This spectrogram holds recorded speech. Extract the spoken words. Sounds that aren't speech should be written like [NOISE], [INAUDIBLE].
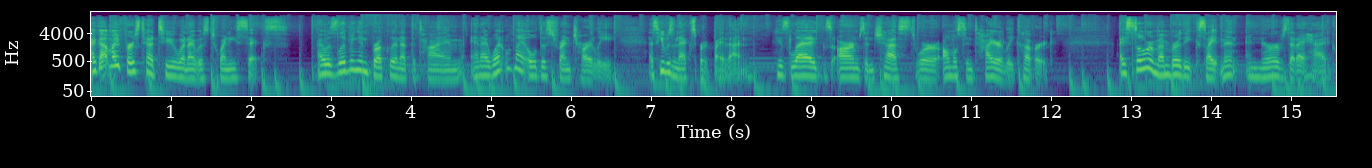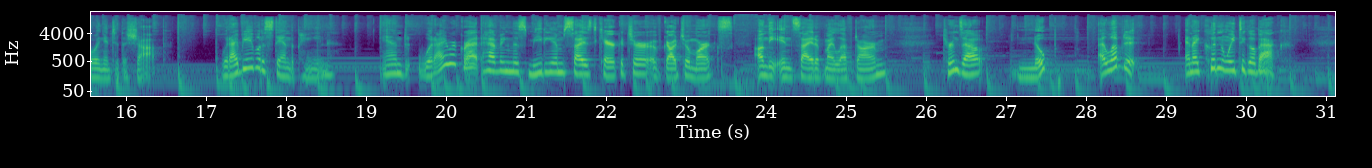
I got my first tattoo when I was 26. I was living in Brooklyn at the time, and I went with my oldest friend Charlie, as he was an expert by then. His legs, arms, and chest were almost entirely covered. I still remember the excitement and nerves that I had going into the shop. Would I be able to stand the pain? And would I regret having this medium sized caricature of Groucho Marx on the inside of my left arm? Turns out, nope. I loved it and I couldn't wait to go back.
